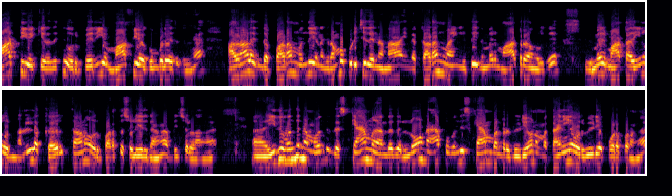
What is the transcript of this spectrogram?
மாட்டி வைக்கிறதுக்கு ஒரு பெரிய மாஃபியா கும்பலே இருக்குங்க. அதனால இந்த படம் வந்து எனக்கு ரொம்ப பிடிச்சது என்னன்னா இந்த கடன் வாங்கிட்டு இந்த மாதிரி மாட்டுறவங்களுக்கு இது மாதிரி மாட்டாதீங்கன்னு ஒரு நல்ல கருத்தான ஒரு படத்தை சொல்லியிருக்காங்க அப்படின்னு சொல்றாங்க. இது வந்து நம்ம வந்து இந்த ஸ்கேம் அந்த லோன் ஆப் வந்து ஸ்கேம் பண்ற வீடியோ நம்ம தனியா ஒரு வீடியோ போட போறோங்க.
